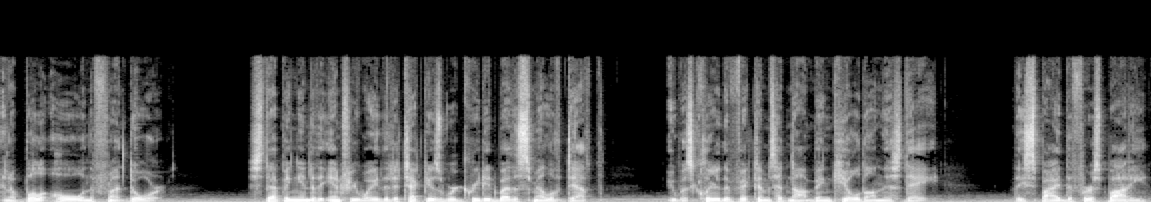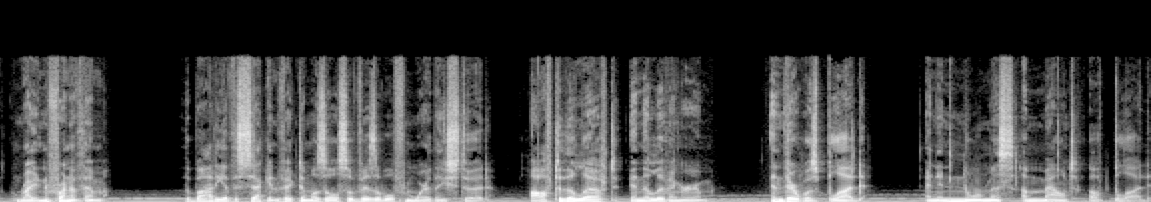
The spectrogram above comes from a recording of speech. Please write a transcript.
and a bullet hole in the front door. Stepping into the entryway, the detectives were greeted by the smell of death. It was clear the victims had not been killed on this day. They spied the first body right in front of them. The body of the second victim was also visible from where they stood, off to the left in the living room. And there was blood. An enormous amount of blood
